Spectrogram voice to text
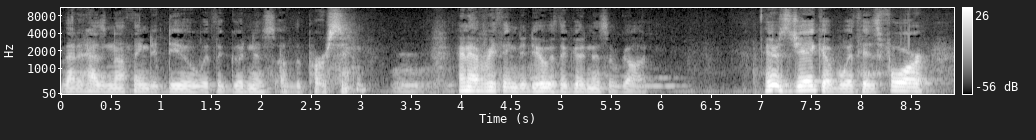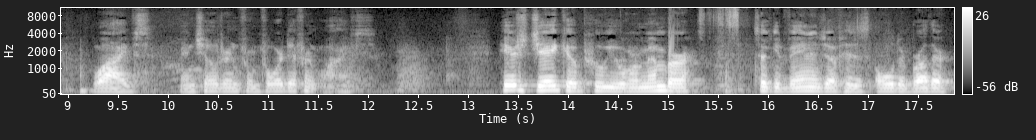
that it has nothing to do with the goodness of the person and everything to do with the goodness of God? Here's Jacob with his four wives and children from four different wives. Here's Jacob, who you'll remember took advantage of his older brother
